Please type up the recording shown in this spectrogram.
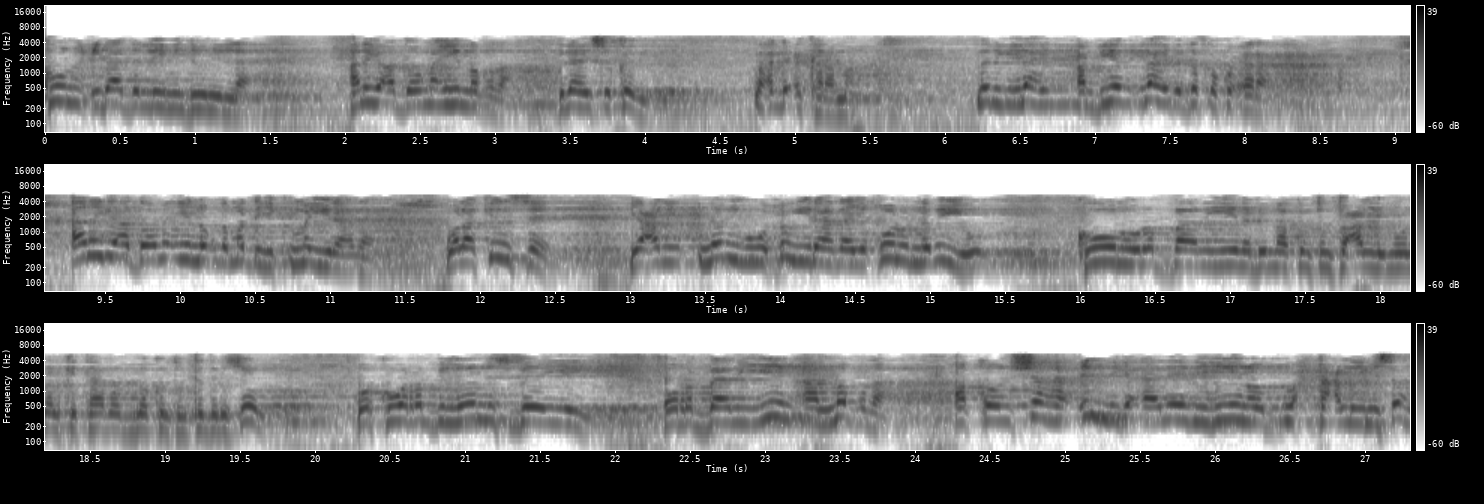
kunuu cibaadan lii min duuni illaah aniga addoommo ii noqda ilaahay sokadii wax dhici kara maa nabiga ilaahay ambiyada ilahay bay dadka ku xiraan. Anigii addoommo ii noqda ma dhihi ma yidhaahdaan. Walaakiinse yacni nebigu wuxuu yidhaahdaa yaquulu nabiyu kunuu rabbaaniyiina bima kuntum tucallimuuna alkitaaba wabima kuntum tadrisuun war kuwa rabbi loo nisbeeyey oo rabbaaniyiin aan noqda aqoonshaha cilmiga aa leedihiin ood wax tacliimisaan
